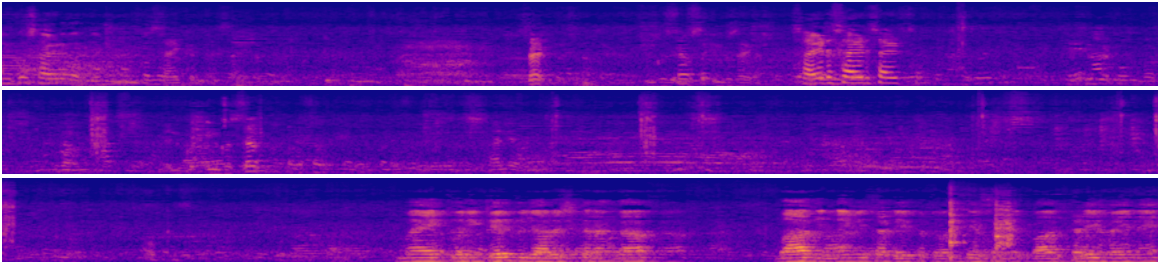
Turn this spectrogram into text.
इनको साइड कर दें साइड कर दें साइड साइड साइड ਮੈਂ ਇੱਕ ਵਾਰੀ ਫਿਰ ਗੁਜ਼ਾਰਿਸ਼ ਕਰਾਂਗਾ ਬਾਅਦ ਜਿੰਨੇ ਵੀ ਸਾਡੇ ਪਟਵੰਤੇ ਸਾਡੇ ਬਾਹਰ ਖੜੇ ਹੋਏ ਨੇ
